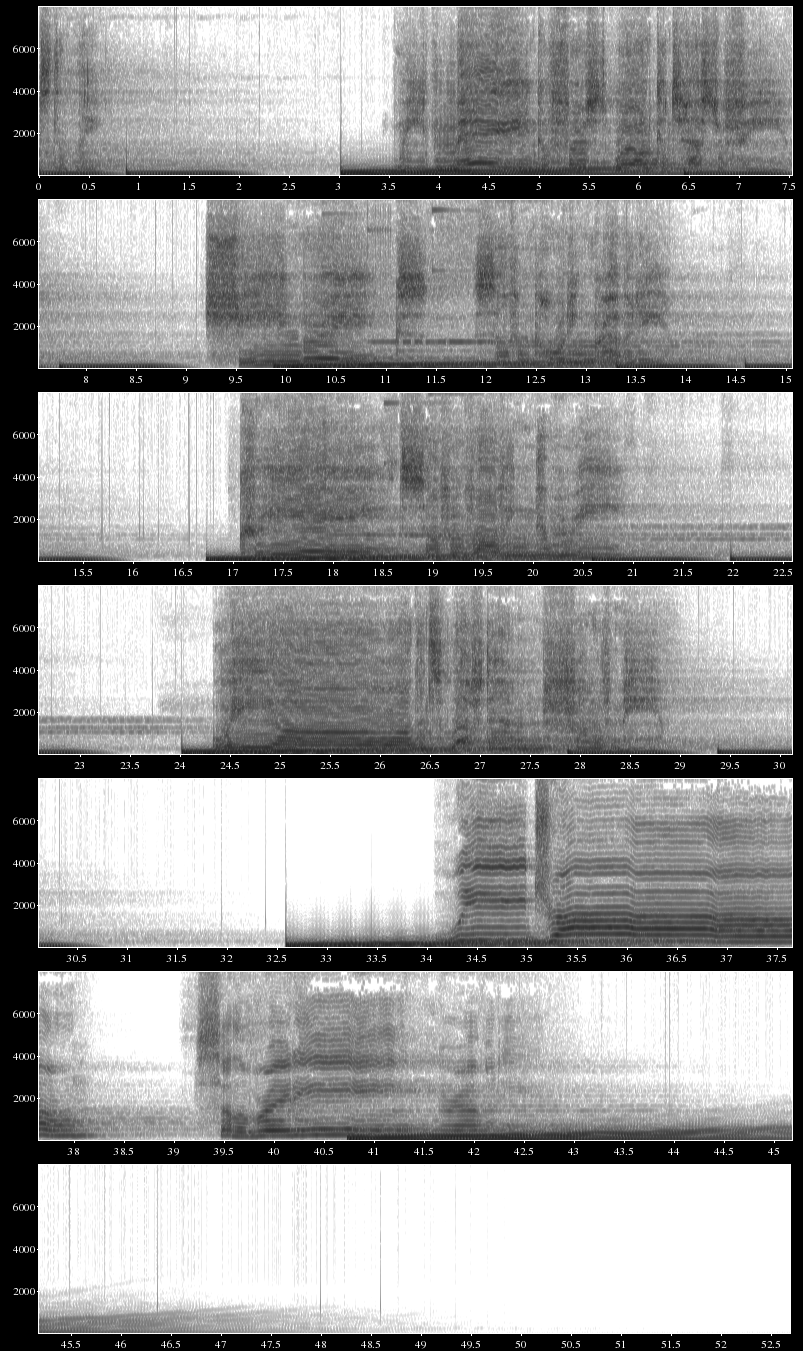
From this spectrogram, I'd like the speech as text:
constantly. We'd make a first world catastrophe. She celebrating.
